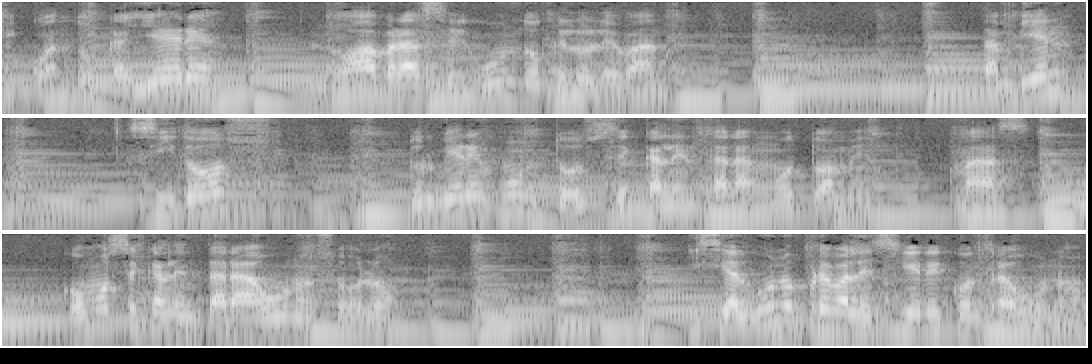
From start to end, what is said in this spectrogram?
que cuando cayere, no habrá segundo que lo levante. También si dos durmieren juntos, se calentarán mutuamente. Mas, ¿cómo se calentará uno solo? Y si alguno prevaleciere contra uno,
